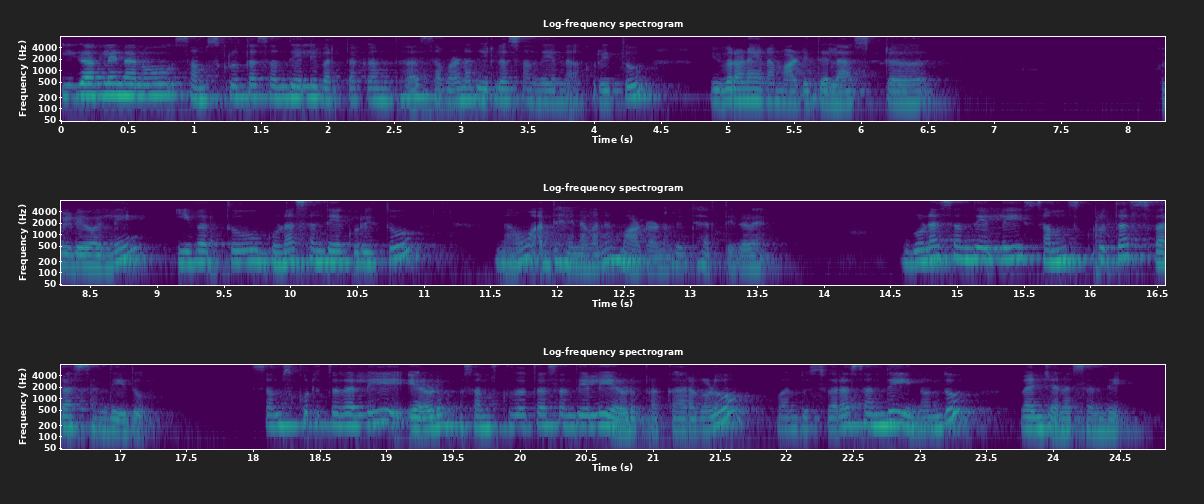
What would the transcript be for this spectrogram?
ಈಗಾಗಲೇ ನಾನು ಸಂಸ್ಕೃತ ಸಂಧಿಯಲ್ಲಿ ಬರ್ತಕ್ಕಂತಹ ಸವರ್ಣ ದೀರ್ಘ ಸಂಧಿಯನ್ನು ಕುರಿತು ವಿವರಣೆಯನ್ನು ಮಾಡಿದ್ದೆ ಲಾಸ್ಟ್ ವಿಡಿಯೋಲ್ಲಿ. ಇವತ್ತು ಗುಣಸಂಧಿಯ ಕುರಿತು ನಾವು ಅಧ್ಯಯನವನ್ನು ಮಾಡೋಣ, ವಿದ್ಯಾರ್ಥಿಗಳೇ. ಗುಣಸಂಧಿಯಲ್ಲಿ ಸಂಸ್ಕೃತ ಸ್ವರ ಸಂಧಿ ಇದು. ಸಂಸ್ಕೃತದಲ್ಲಿ ಎರಡು, ಸಂಸ್ಕೃತ ಸಂಧಿಯಲ್ಲಿ ಎರಡು ಪ್ರಕಾರಗಳು. ಒಂದು ಸ್ವರ ಸಂಧಿ, ಇನ್ನೊಂದು ವ್ಯಂಜನ ಸಂಧಿ.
